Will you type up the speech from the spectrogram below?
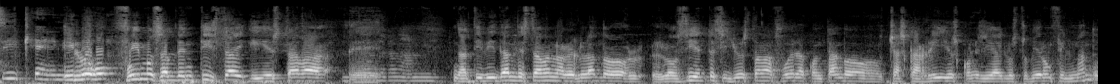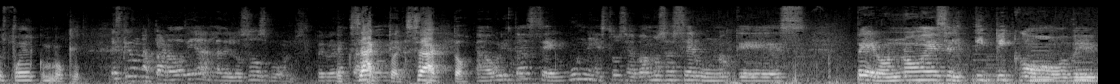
sí que. Y luego fuimos al dentista y estaba, eh, Natividad le estaban arreglando los dientes y yo estaba afuera contando chascarrillos con ellos y ahí lo estuvieron filmando. Fue como que... Es que era una parodia la de los Osborns, pero era Exacto, parodia. exacto. Ahorita, según esto, o sea, vamos a hacer uno que es, pero no es el típico de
